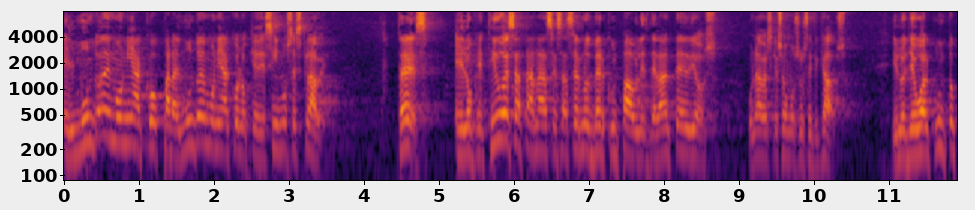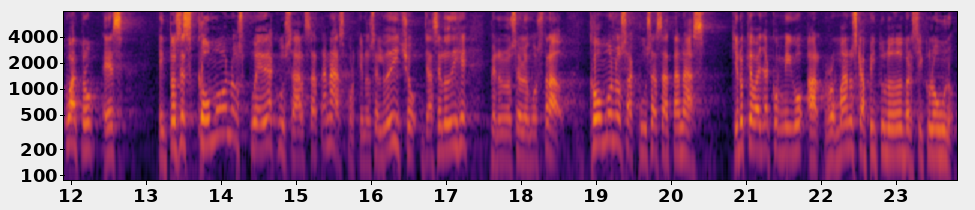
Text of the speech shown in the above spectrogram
el mundo demoníaco, para el mundo demoníaco lo que decimos es clave. Tres, el objetivo de Satanás es hacernos ver culpables delante de Dios una vez que somos justificados. Y lo llevo al punto cuatro, es entonces, ¿cómo nos puede acusar Satanás? Porque no se lo he dicho, ya se lo dije, pero no se lo he mostrado. ¿Cómo nos acusa Satanás? Quiero que vaya conmigo a Romanos capítulo 2, versículo 1.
